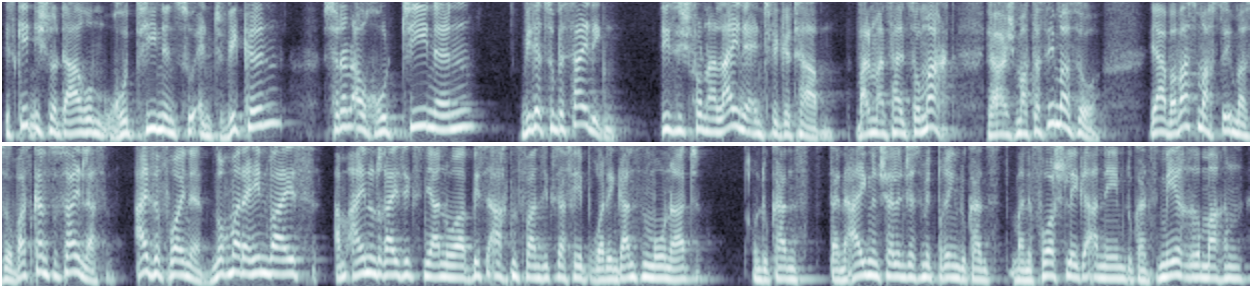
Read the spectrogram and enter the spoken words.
es geht nicht nur darum, Routinen zu entwickeln, sondern auch Routinen wieder zu beseitigen, die sich von alleine entwickelt haben, weil man es halt so macht. Ja, ich mache das immer so. Ja, aber was machst du immer so? Was kannst du sein lassen? Also Freunde, nochmal der Hinweis, am 31. Januar bis 28. Februar, den ganzen Monat, und du kannst deine eigenen Challenges mitbringen, du kannst meine Vorschläge annehmen, du kannst mehrere machen.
